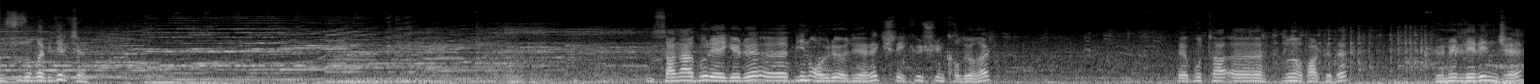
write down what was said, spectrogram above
mutsuz olabilir ki? İnsanlar buraya geliyor, e, 1000 euro ödeyerek işte 2-3 gün kalıyorlar. Ve bu ta, e, Luna Park'ta da gönüllerince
